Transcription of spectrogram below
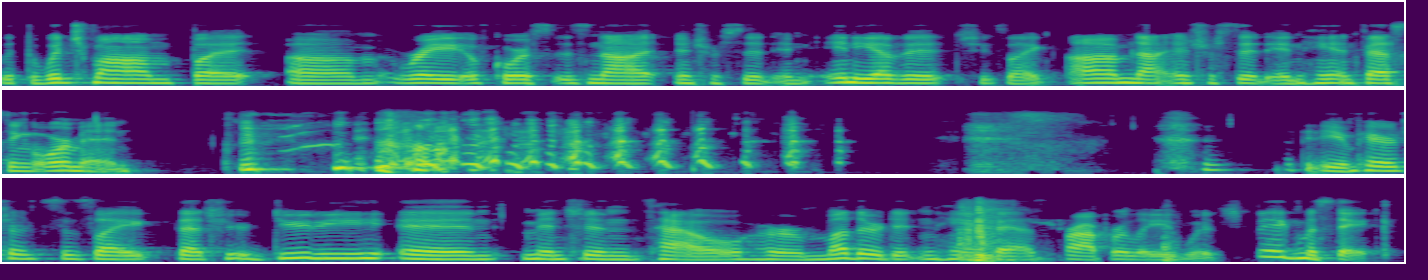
with the witch bomb, but um, Ray, of course, is not interested in any of it. She's like, I'm not interested in hand fasting or men. the Imperatrix is like, that's your duty, and mentions how her mother didn't hand fast properly, which big mistake.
